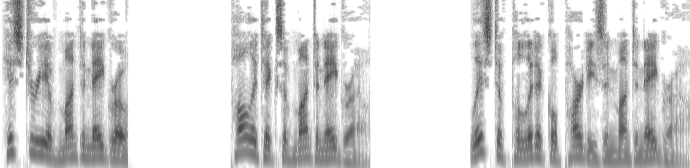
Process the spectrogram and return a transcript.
History of Montenegro Politics of Montenegro. List of political parties in Montenegro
